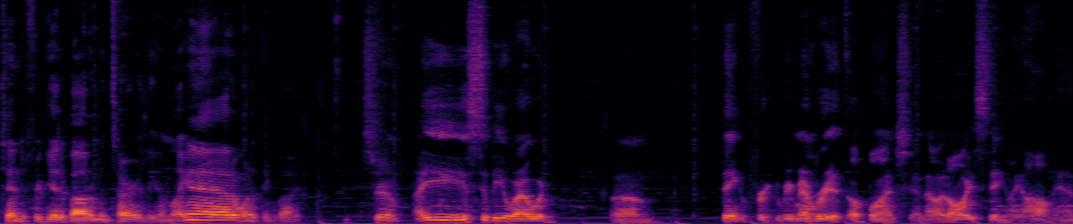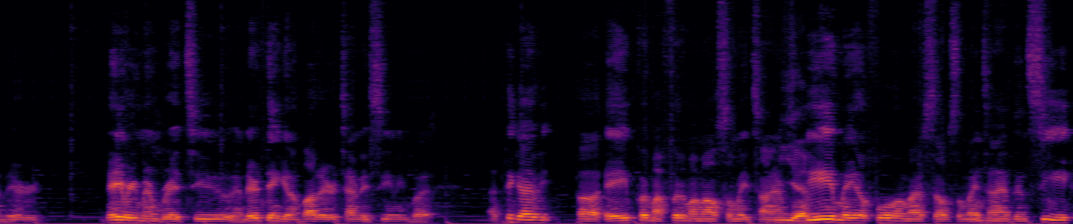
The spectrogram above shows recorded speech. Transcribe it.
tend to forget about them entirely. I'm like, eh, I don't want to think about it. It's true. I used to be where I would um, think for remember it a bunch, and I would always think like, oh man, they're they remember it too, and they're thinking about it every time they see me. But I think I've uh, a put my foot in my mouth so many times. Yeah. B made a fool of myself so many Mhm. times, and C.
